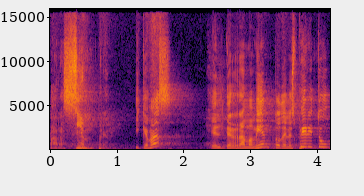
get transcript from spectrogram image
para siempre. ¿Y qué más? El derramamiento del Espíritu.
